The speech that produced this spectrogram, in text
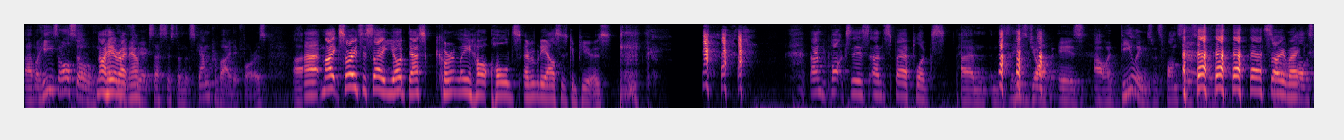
Uh, but he's also Not here right the now. 3XS system that Scan provided for us. Uh, Mike, sorry to say, your desk currently ho- holds everybody else's computers. and boxes and spare plugs. Um, and his job is our dealings with sponsors. and things like that. Sorry, So Mike. this-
